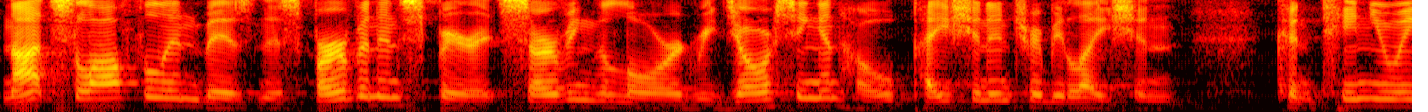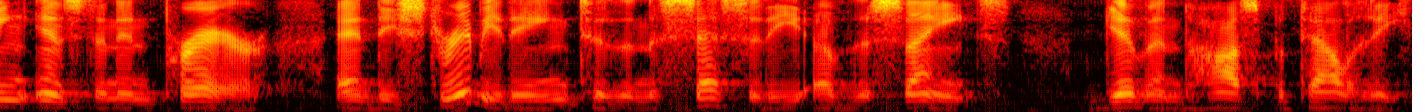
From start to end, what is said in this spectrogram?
not slothful in business, fervent in spirit, serving the Lord, rejoicing in hope, patient in tribulation, continuing instant in prayer, and distributing to the necessity of the saints, given to hospitality.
